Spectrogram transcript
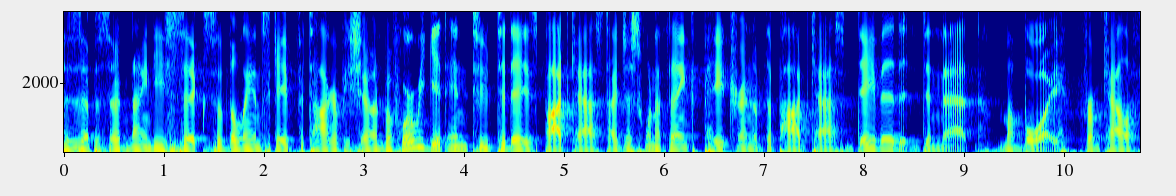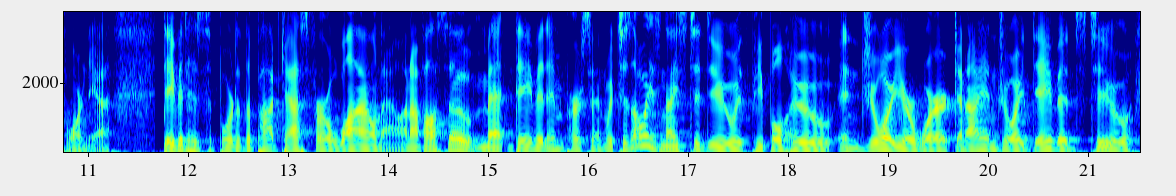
This is episode 96 of the Landscape Photography Show. And before we get into today's podcast, I just want to thank patron of the podcast, David Dinette, my boy from California. David has supported the podcast for a while now, and I've also met David in person, which is always nice to do with people who enjoy your work, and I enjoy David's too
